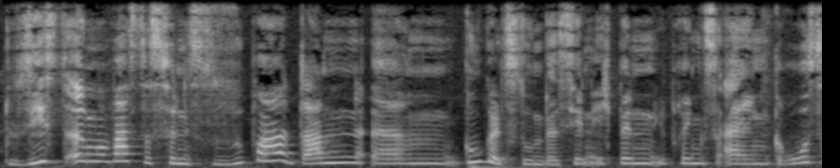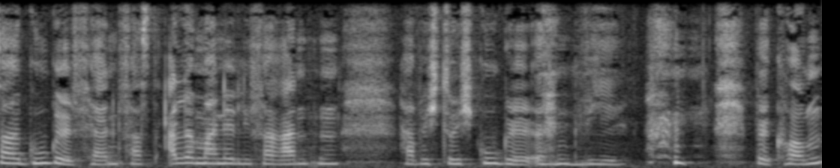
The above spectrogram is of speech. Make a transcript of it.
du siehst irgendwo was, das findest du super, dann ähm, googelst du ein bisschen. Ich bin übrigens ein großer Google-Fan. Fast alle meine Lieferanten habe ich durch Google irgendwie bekommen.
